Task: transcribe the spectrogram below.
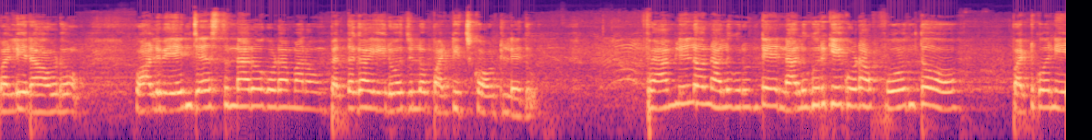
మళ్ళీ రావడం వాళ్ళు ఏం చేస్తున్నారో కూడా మనం పెద్దగా ఈ రోజుల్లో పట్టించుకోవట్లేదు. ఫ్యామిలీలో నలుగురు ఉంటే నలుగురికి కూడా ఫోన్తో పట్టుకొని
